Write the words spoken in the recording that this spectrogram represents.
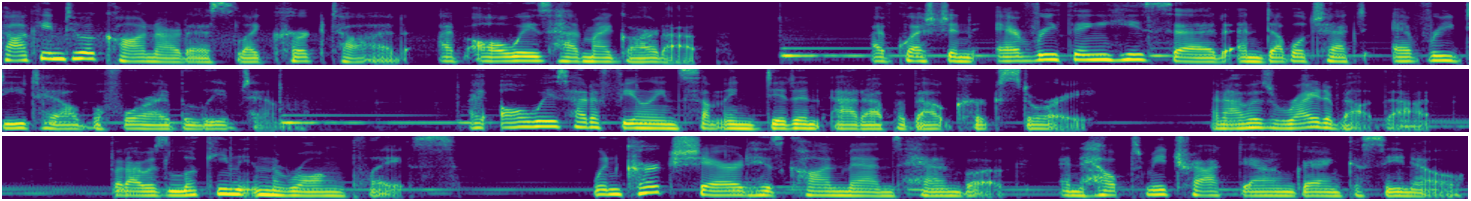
Talking to a con artist like Kirk Todd, I've always had my guard up. I've questioned everything he said and double checked every detail before I believed him. I always had a feeling something didn't add up about Kirk's story, and I was right about that. But I was looking in the wrong place. When Kirk shared his con man's handbook and helped me track down Grand Casino,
